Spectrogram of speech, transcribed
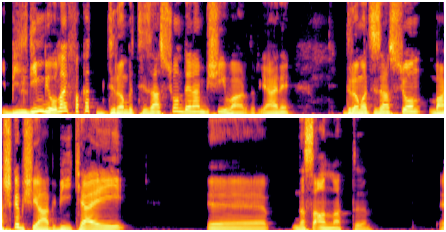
bildiğim bir olay fakat dramatizasyon denen bir şey vardır. Yani dramatizasyon başka bir şey abi. Bir hikayeyi e, nasıl anlattığın, e,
